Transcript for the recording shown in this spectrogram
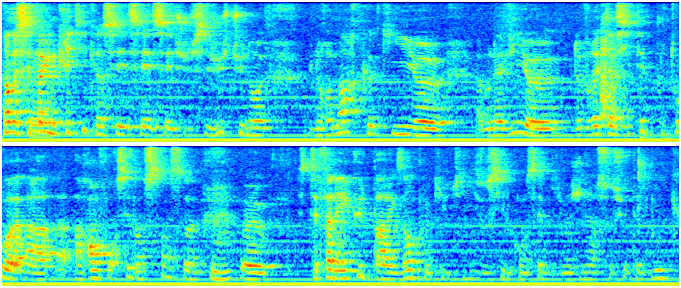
Non, mais c'est pas une critique, hein, c'est juste une, une, remarque qui, euh, à mon avis, euh, devrait t'inciter plutôt à, à, renforcer dans ce sens. Mhm. Euh, Stéphane Écut, par exemple, qui utilise aussi le concept d'imaginaire sociotechnique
